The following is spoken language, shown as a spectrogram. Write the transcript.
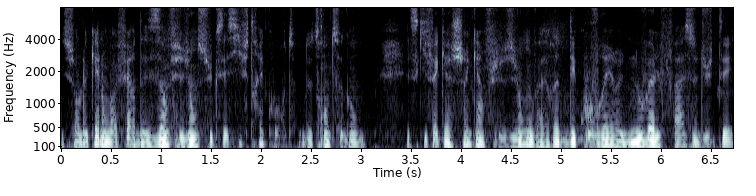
sur lequel on va faire des infusions successives très courtes, de 30 secondes. Et ce qui fait qu'à chaque infusion, on va découvrir une nouvelle phase du thé,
